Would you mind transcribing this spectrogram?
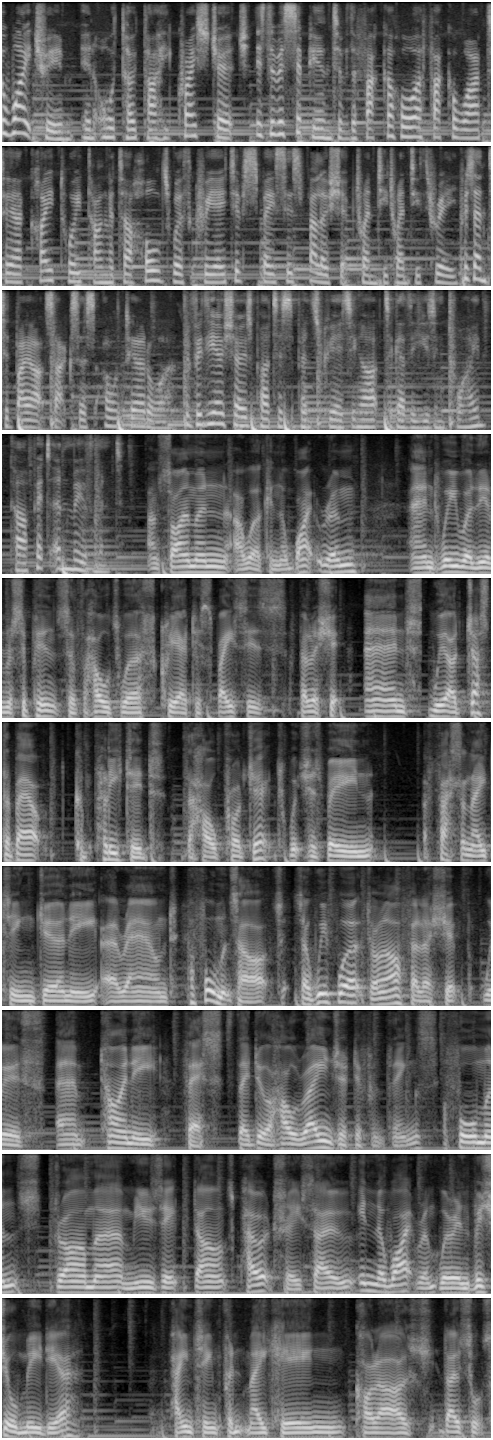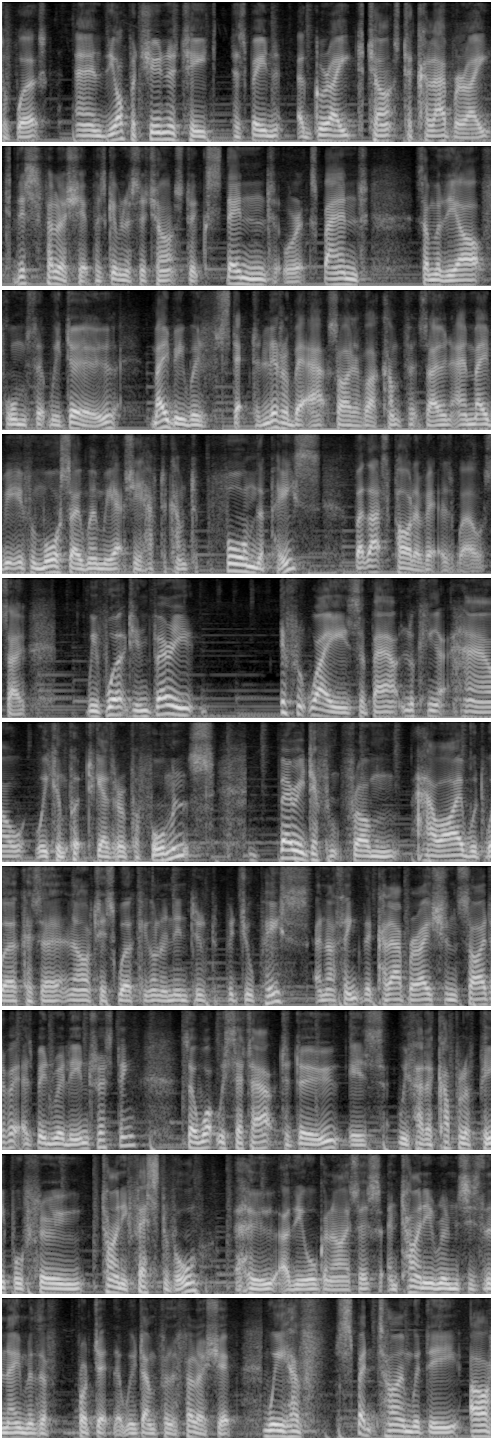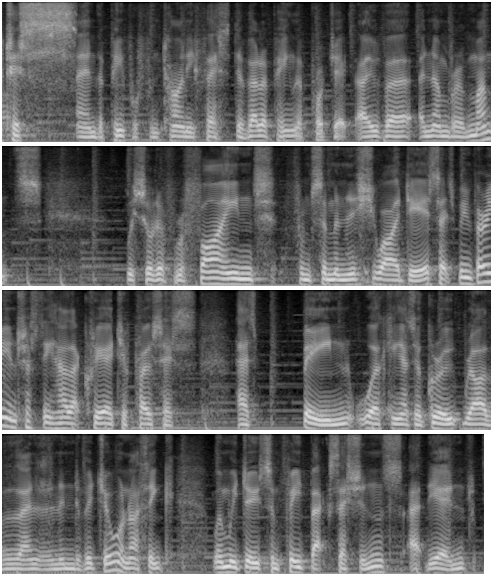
The White Room in Ōtautahi Christchurch is the recipient of the Whakahoa Whakawātea Kaitoi Tangata Holdsworth Creative Spaces Fellowship 2023, presented by Arts Access Aotearoa. The video shows participants creating art together using twine, carpet and movement. I'm Simon, I work in the White Room and we were the recipients of the Holdsworth Creative Spaces Fellowship and we are just about completed the whole project which has been a fascinating journey around performance art. So we've worked on our fellowship with um, Tiny Fest. They do a whole range of different things, performance, drama, music, dance, poetry. So in the White Room, we're in visual media, painting, printmaking, collage, those sorts of works. And the opportunity has been a great chance to collaborate. This fellowship has given us a chance to extend or expand some of the art forms that we do, maybe we've stepped a little bit outside of our comfort zone and maybe even more so when we actually have to come to perform the piece, but that's part of it as well. So we've worked in very different ways about looking at how we can put together a performance. Very different from how I would work as a, an artist working on an individual piece. And I think the collaboration side of it has been really interesting. So what we set out to do is we've had a couple of people through Tiny Festival who are the organisers, and Tiny Rooms is the name of the project that we've done for the fellowship. We have spent time with the artists and the people from Tiny Fest developing the project over a number of months. We sort of refined from some initial ideas, so it's been very interesting how that creative process has been working as a group rather than as an individual, and I think when we do some feedback sessions at the end,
